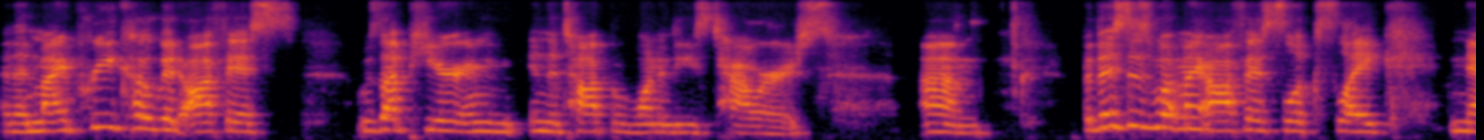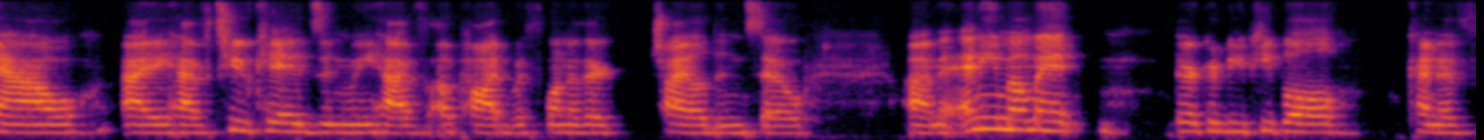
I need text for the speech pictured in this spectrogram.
And then my pre-COVID office was up here in, in the top of one of these towers. Um, but this is what my office looks like now. I have two kids and we have a pod with one other child. And so um, at any moment, there could be people kind of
